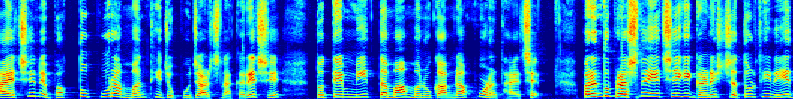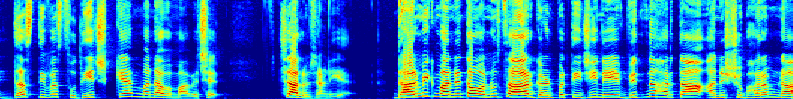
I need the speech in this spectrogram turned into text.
થાય છે અને ભક્તો પૂરા મનથી જો પૂજા અર્ચના કરે છે, તો તેમની તમામ મનોકામના પૂર્ણ થાય છે. પરંતુ પ્રશ્ન એ છે કે ગણેશ ચતુર્થીને દસ દિવસ સુધી જ કેમ મનાવવામાં આવે છે? ચાલો જાણીએ. ધાર્મિક માન્યતાઓ અનુસાર ગણપતિજીને વિઘ્નહર્તા અને શુભારંભના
